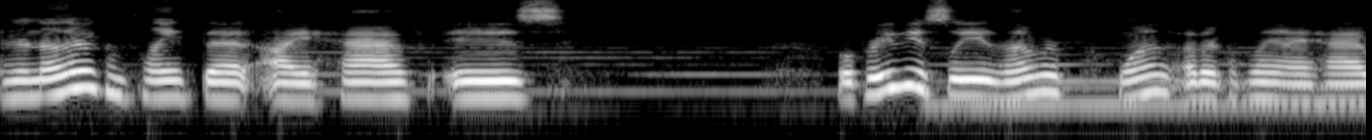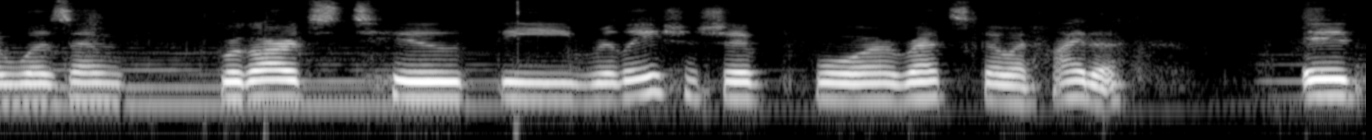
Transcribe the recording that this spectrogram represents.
And another complaint that I have is well, previously, the number one other complaint I had was in regards to the relationship for Retsuko and Haida. It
